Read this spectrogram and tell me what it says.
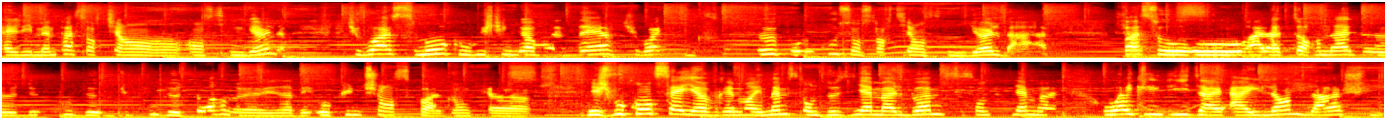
elle est même pas sortie en, en single. Tu vois, Smoke ou Wishing I Was There, tu vois, qui, eux, pour le coup, sont sortis en single. Bah, face au, à la tornade euh, de coup de, du coup de Thorn, euh, ils n'avaient aucune chance, quoi. Donc, euh, mais je vous conseille hein, vraiment. Et même son deuxième album, c'est son deuxième White Lilies Island. Là, je suis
